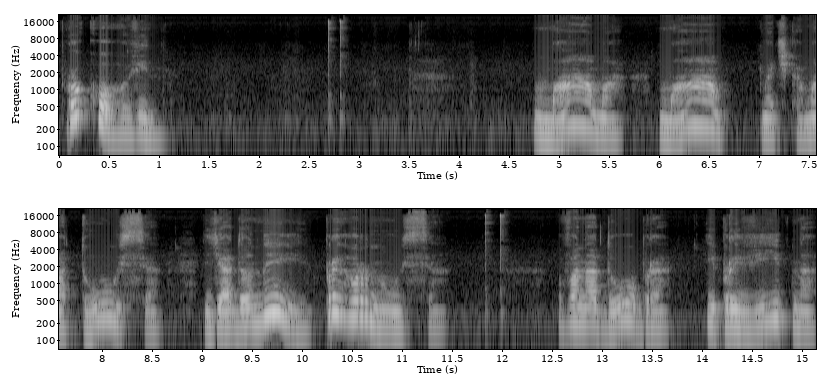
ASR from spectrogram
про кого він? Мама, мамочка, матуся, я до неї пригорнуся. Вона добра і привітна,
